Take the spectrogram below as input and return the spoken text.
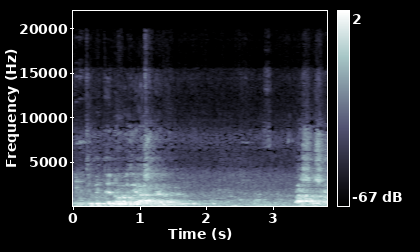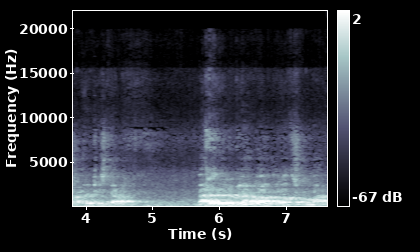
পৃথিবীতে নবীজি আসলেন পাঁচশো সত্তর খ্রিস্টাব্দ। বারোই রবিউল আউয়াল রোজ সোমবার।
